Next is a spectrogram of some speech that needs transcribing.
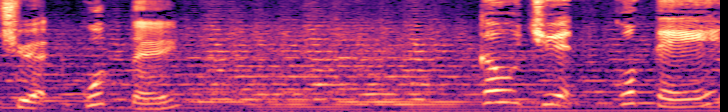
chuyện quốc tế Câu chuyện quốc tế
